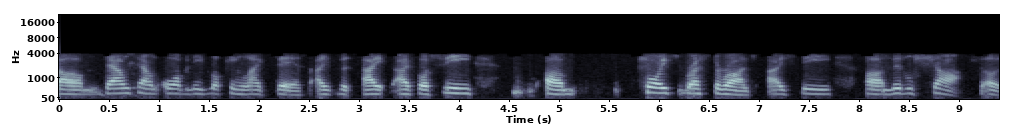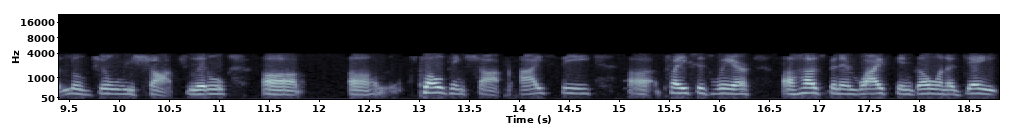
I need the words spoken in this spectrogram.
um, downtown Albany looking like this. I I, I foresee um, choice restaurants. I see uh, little shops, uh, little jewelry shops, little uh, um, clothing shops. I see uh, places where a husband and wife can go on a date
